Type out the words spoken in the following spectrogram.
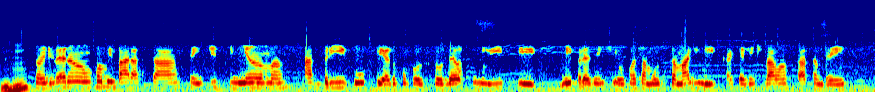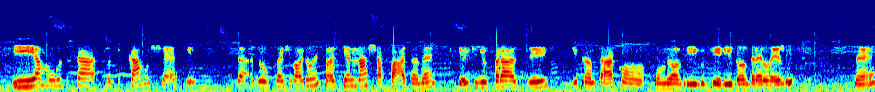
Uhum. Sonho de Verão, Vamos Embaraçar, Tem Diz que Me Ama, Abrigo, que é do compositor Delcio Luiz, que me presenteou com essa música magnífica que a gente vai lançar também. E a música de carro-chefe do Festival de Lençóis, que é na Chapada, né? Eu tive o prazer de cantar com o meu amigo querido André Lelis, né?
